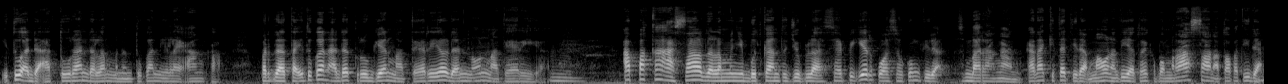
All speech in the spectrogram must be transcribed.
Itu ada aturan dalam menentukan nilai angka. Perdata itu kan ada kerugian material dan non material. Apakah asal dalam menyebutkan 17? Saya pikir kuasa hukum tidak sembarangan karena kita tidak mau nanti jatuhnya ke pemerasan atau apa tidak.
